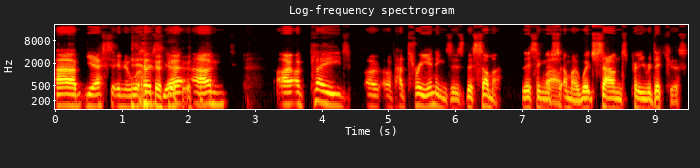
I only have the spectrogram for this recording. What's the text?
Um, yes, in a word, yeah. Um, I, I've played. I've had three inningses this summer, this English Wow. summer, which sounds pretty ridiculous,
